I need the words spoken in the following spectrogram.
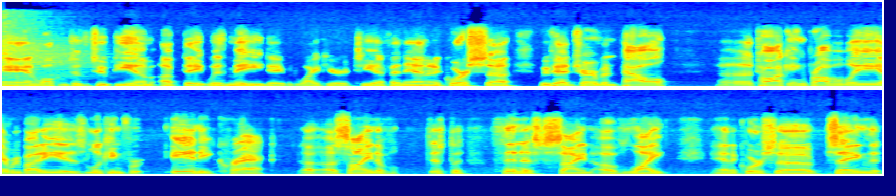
And welcome to the 2 p.m. update with me, David White, here at TFNN. And of course, uh, we've had Chairman Powell uh, talking. Probably everybody is looking for any crack, uh, a sign of just the thinnest sign of light. And of course, uh, saying that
